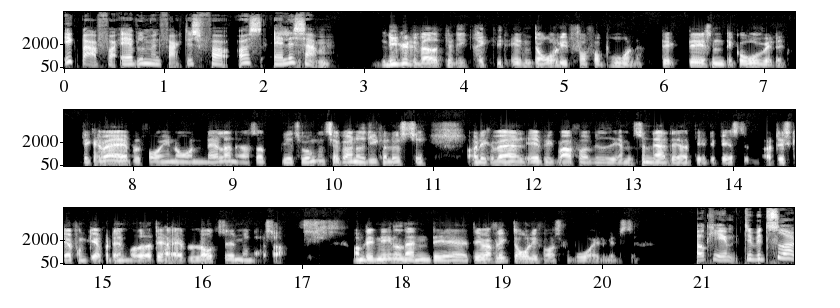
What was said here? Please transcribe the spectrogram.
ikke bare for Apple, men faktisk for os alle sammen. Ligegyldigt hvad, kan det ikke rigtigt ende dårligt for forbrugerne. Det, det er sådan det gode ved det. Det kan være, at Apple får en over nallerne, og så bliver tvunget til at gøre noget, de ikke har lyst til. Og det kan være, at Epic bare får at vide, jamen sådan er det, og det er det bedste, og det skal fungere på den måde, og det har Apple lov til, men altså, om det er den ene eller anden, det, det er i hvert fald ikke dårligt for os forbrugere i det mindste. Okay, det betyder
